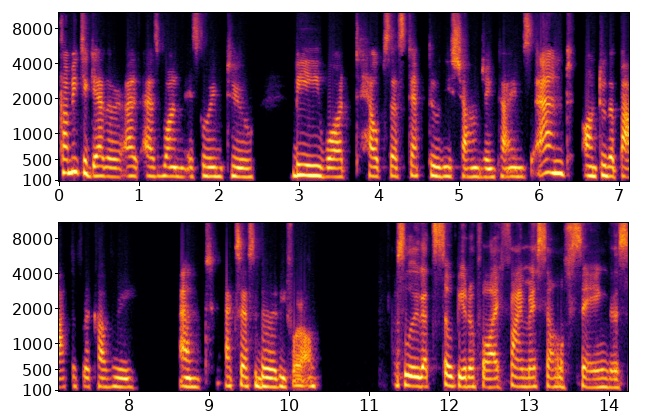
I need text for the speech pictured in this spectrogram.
coming together as, as one is going to be what helps us step through these challenging times and onto the path of recovery and accessibility for all. Absolutely. That's so beautiful. I find myself saying this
